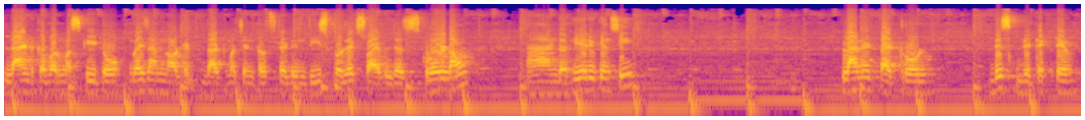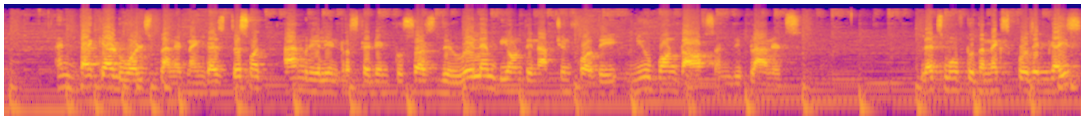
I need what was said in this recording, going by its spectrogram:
land cover mosquito. Guys i'm not that much interested in these projects so i will just scroll down. And here you can see planet patrol disk detective and backyard worlds planet 9 guys this much i'm really interested in to search the realm beyond the neptune for the new brown dwarfs and the planets. Let's move to the next project guys.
